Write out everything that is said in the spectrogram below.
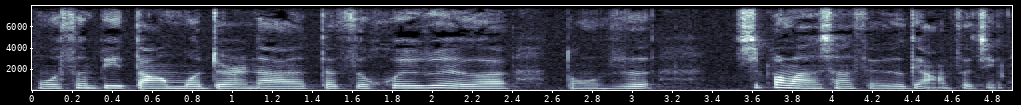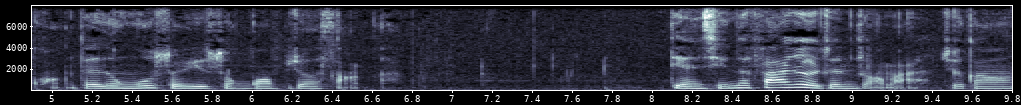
我身边打 Moderna 特子辉瑞个同事，基本浪向侪是搿样子情况，但是我属于辰光比较长个。典型的发热症状吧，就讲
